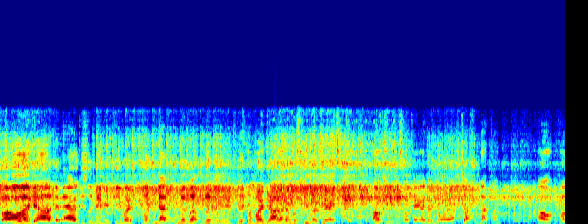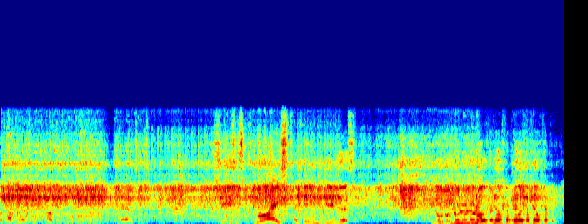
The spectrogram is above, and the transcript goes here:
oh my god, that actually made me pee my like not li li- literally. oh my god, I almost pee my pants. Oh Jesus, okay, I don't know where I shot from that time. Oh, helicopter, that's one. Okay. Yeah, that makes sense. Jesus Christ, I can't even believe this. No, no, no, no, no, helicopter, helicopter, helicopter, helicopter.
